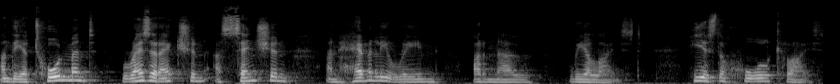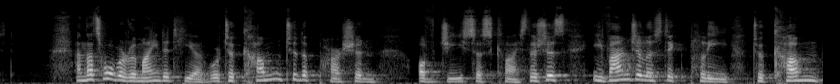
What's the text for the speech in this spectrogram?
and the atonement, resurrection, ascension, and heavenly reign are now realized. He is the whole Christ. And that's what we're reminded here. We're to come to the person of Jesus Christ. There's this evangelistic plea to come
